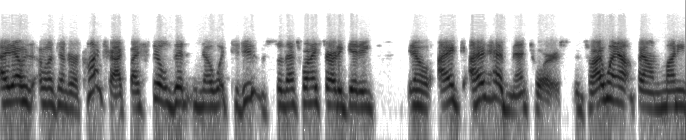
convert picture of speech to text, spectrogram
I, I, was I was under a contract, but I still didn't know what to do. So that's when I started getting, you know, I I had mentors, and so I went out and found money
